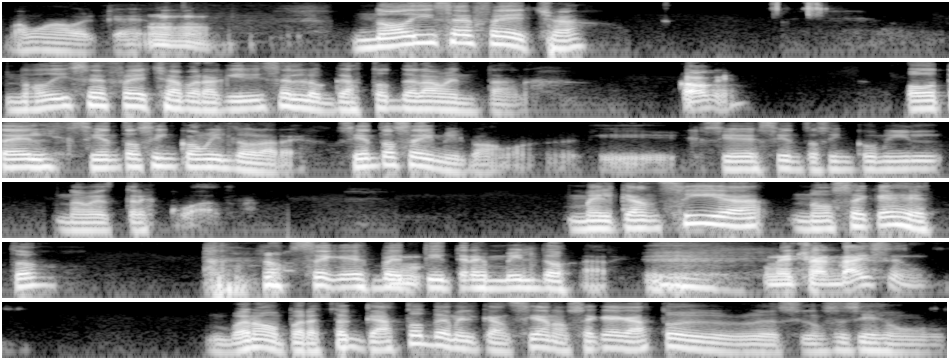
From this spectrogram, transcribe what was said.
Vamos a ver qué. es. No dice fecha. No dice fecha, pero aquí dicen los gastos de la ventana. Ok, Hotel, 105 mil dólares. 106 mil, vamos. Aquí si es 105 mil 934. Mercancía, no sé qué es esto. no sé qué es 23 mil dólares. merchandising. Bueno, pero esto es gastos de mercancía. No sé qué gasto, no sé si es un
